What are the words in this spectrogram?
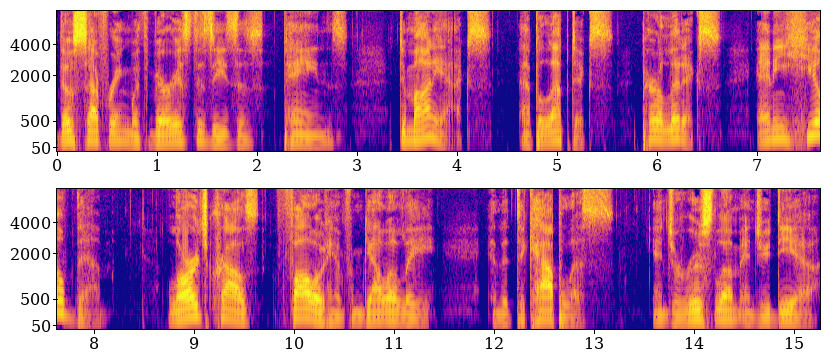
those suffering with various diseases pains, demoniacs, epileptics, paralytics, and he healed them. Large crowds followed him from Galilee and the Decapolis, and Jerusalem and Judea,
